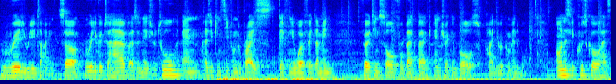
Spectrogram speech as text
really, really tiring. So really good to have as an extra tool. And as you can see from the price, definitely worth it. I mean, 13 sol for backpack and trekking poles, highly recommendable honestly Cusco has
